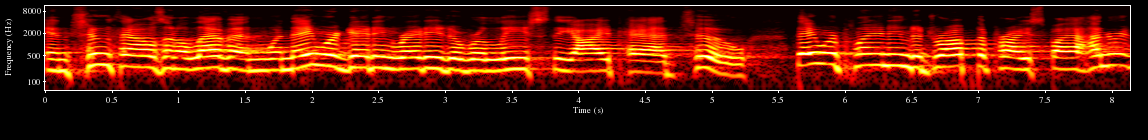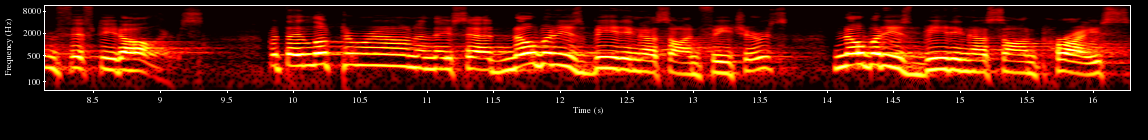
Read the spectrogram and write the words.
in 2011, when they were getting ready to release the iPad 2, they were planning to drop the price by $150. But they looked around and they said, nobody's beating us on features, nobody's beating us on price,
